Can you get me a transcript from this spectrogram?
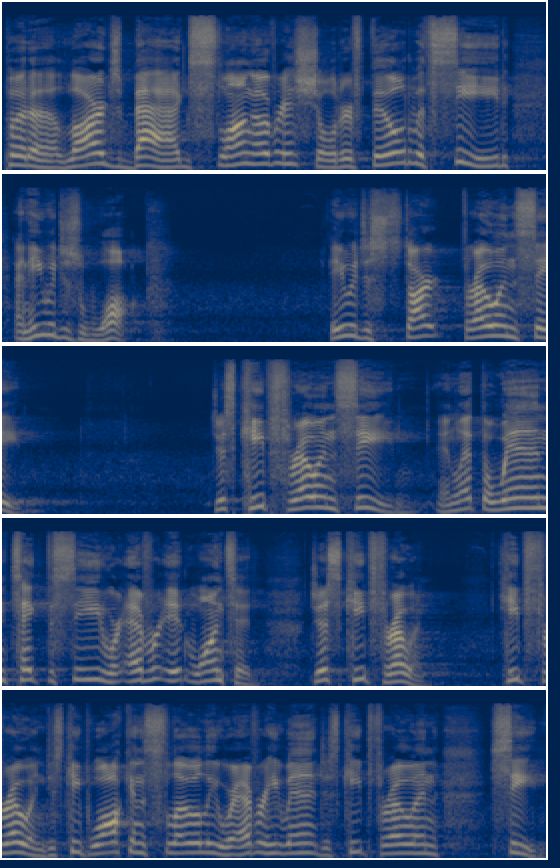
put a large bag slung over his shoulder filled with seed, and he would just walk. He would just start throwing seed. Just keep throwing seed and let the wind take the seed wherever it wanted. Just keep throwing. Keep throwing. Just keep walking slowly wherever he went. Just keep throwing seed.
